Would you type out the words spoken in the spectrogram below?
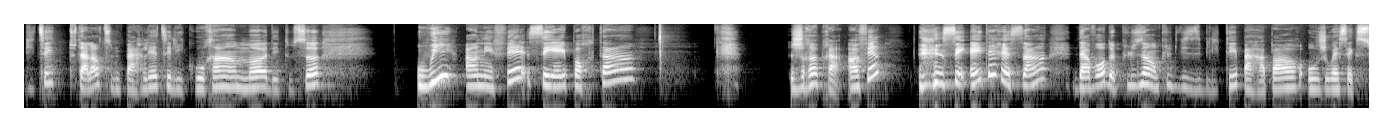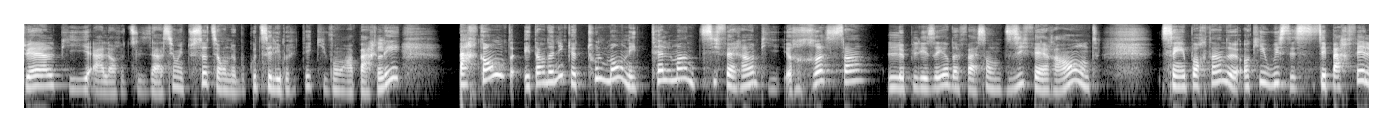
puis tu sais, tout à l'heure, tu me parlais, tu sais, les courants, mode et tout ça. Oui, en effet, c'est important. Je reprends. En fait, c'est intéressant d'avoir de plus en plus de visibilité par rapport aux jouets sexuels puis à leur utilisation et tout ça. on a beaucoup de célébrités qui vont en parler. Par contre, étant donné que tout le monde est tellement différent puis ressent le plaisir de façon différente, c'est important de, OK, oui, c'est parfait,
